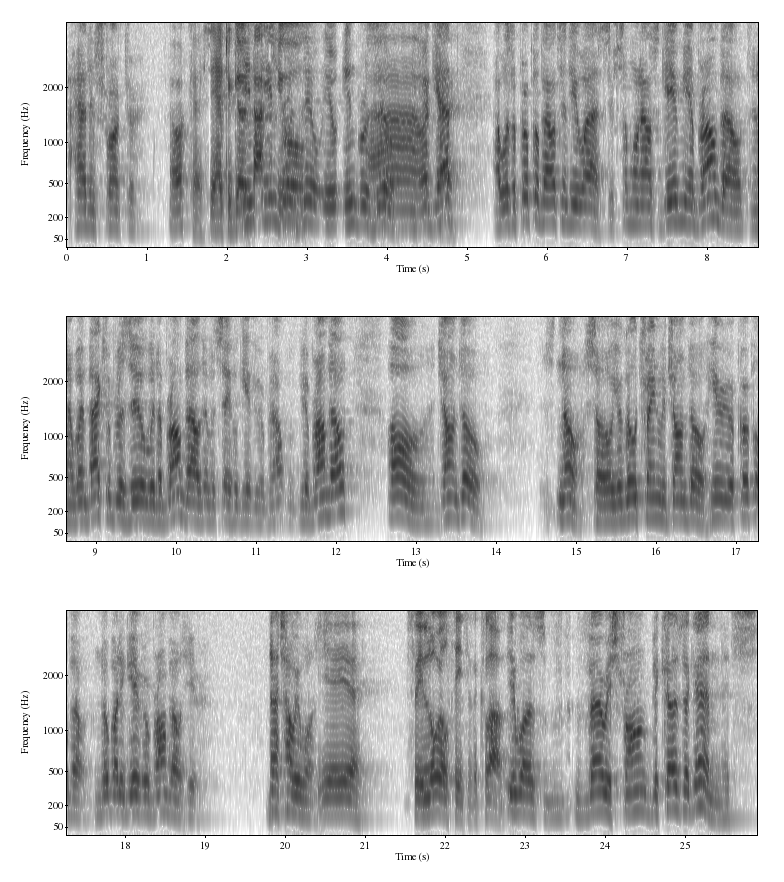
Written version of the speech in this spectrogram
head instructor. Oh, okay. So you had to go in back in to. Brazil, you- in Brazil. Ah, if you get, I was a purple belt in the US. If someone else gave me a brown belt and I went back to Brazil with a brown belt, they would say, Who gave you a belt? Your brown belt? Oh, John Doe. No, so you go train with John Doe. Here, your purple belt. Nobody gave you a brown belt here. That's how it was. Yeah, yeah. So your loyalty to the club. It was very strong because, again, it's,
